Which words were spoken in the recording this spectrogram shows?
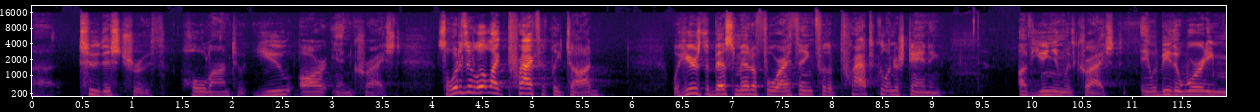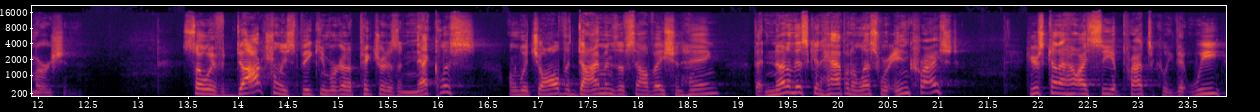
uh, to this truth. Hold on to it. You are in Christ. So, what does it look like practically, Todd? Well, here's the best metaphor, I think, for the practical understanding of union with Christ it would be the word immersion. So, if doctrinally speaking, we're going to picture it as a necklace on which all the diamonds of salvation hang, that none of this can happen unless we're in Christ, here's kind of how I see it practically that we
